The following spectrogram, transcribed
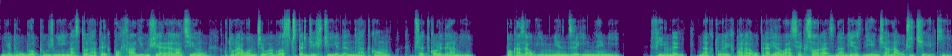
Niedługo później nastolatek pochwalił się relacją, która łączyła go z 41-latką, przed kolegami. Pokazał im między innymi filmy, na których para uprawiała seks oraz nagie zdjęcia nauczycielki,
